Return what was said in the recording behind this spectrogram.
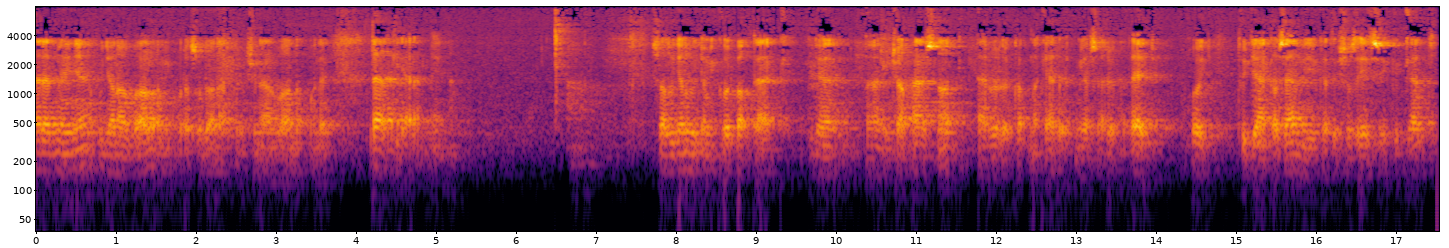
eredménye, ugyanabban, amikor az oldalát csinálva, annak van egy lelki eredménye. Szóval ugyanúgy, amikor bakták ugye csapásznak, erről kapnak erőt. Mi az erő? Hát egy, hogy tudják az elméjüket és az érzéküket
